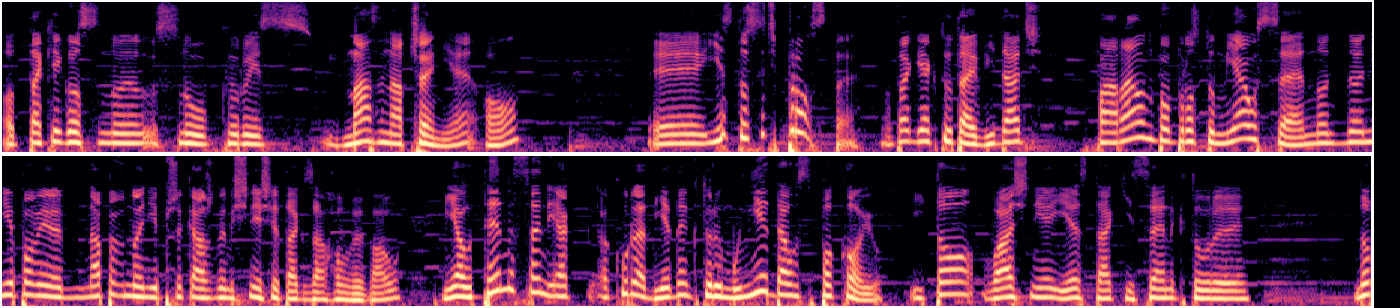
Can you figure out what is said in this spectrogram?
od takiego snu, snu który jest, ma znaczenie, o, e, jest dosyć proste. No tak jak tutaj widać, Faraon po prostu miał sen, no, no, nie powiem, na pewno nie przy każdym śnie się tak zachowywał. Miał ten sen, jak akurat jeden, który mu nie dał spokoju. I to właśnie jest taki sen, który no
